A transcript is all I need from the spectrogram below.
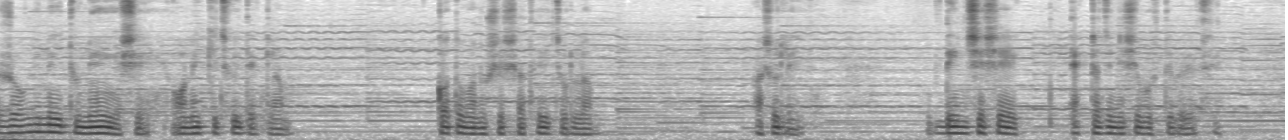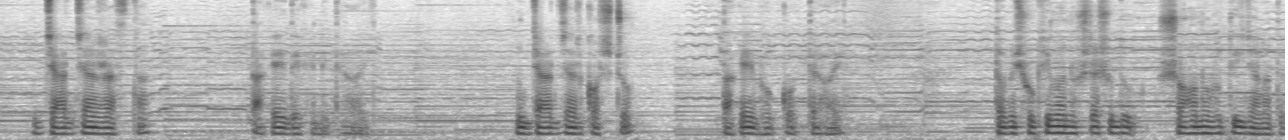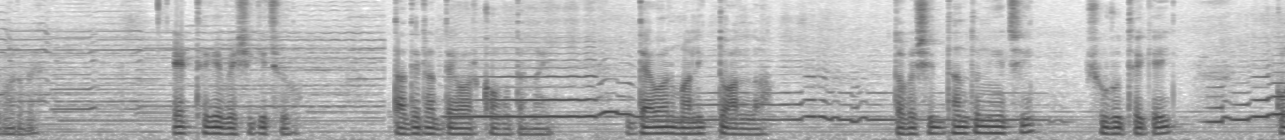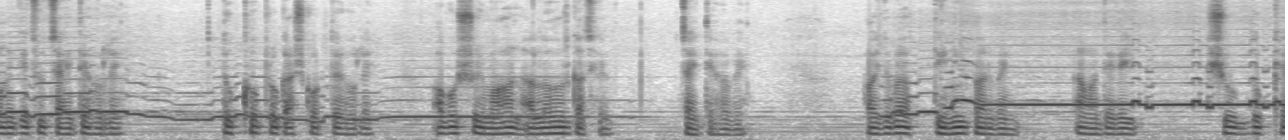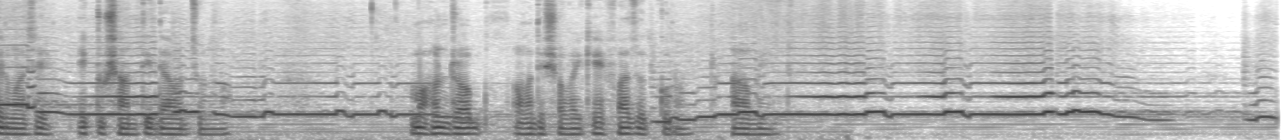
রঙিন এই দুনিয়ায় এসে অনেক কিছুই দেখলাম। কত মানুষের সাথেই চললাম। আসলে দিন শেষে একটা জিনিসই বুঝতে পেরেছি। যার যার রাস্তা, তাকেই দেখে নিতে হয়। যার যার কষ্ট, তাকেই ভোগ করতে হয়। তবে সুখী মানুষরা শুধু সহানুভূতিই জানাতে পারবে। এর থেকে বেশি কিছু তাদের আর দেওয়ার ক্ষমতা নাই। দেওয়ার মালিক তো আল্লাহ। তবে সিদ্ধান্ত নিয়েছি, শুরু থেকেই কোনো কিছু চাইতে হলে, দুঃখ প্রকাশ করতে হলে অবশ্যই মহান আল্লাহর কাছে চাইতে হবে। হয়তোবা তিনিই পারবেন আমাদের এই সুখ দুঃখের মাঝে একটু শান্তি দেওয়ার জন্য। মহান রব আমাদের সবাইকে হেফাজত করুন।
